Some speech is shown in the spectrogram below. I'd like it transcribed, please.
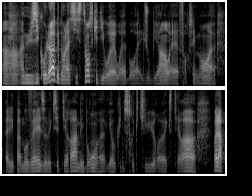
un, musicologue dans l'assistance qui dit ouais ouais bon elle joue bien ouais forcément elle est pas mauvaise etc mais bon il n'y a aucune structure etc voilà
